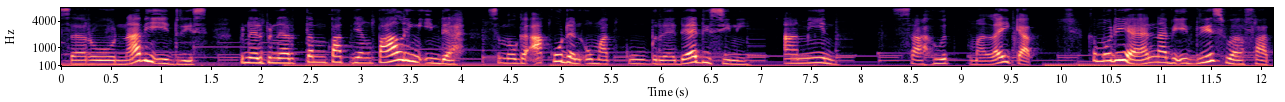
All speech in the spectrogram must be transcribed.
seru Nabi Idris. Benar-benar tempat yang paling indah. Semoga aku dan umatku berada di sini. Amin. Sahut malaikat. Kemudian Nabi Idris wafat.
